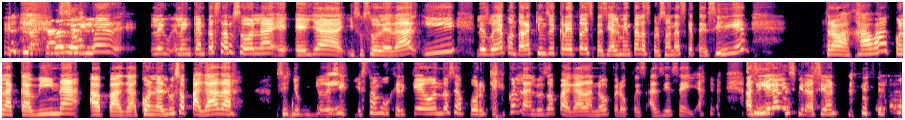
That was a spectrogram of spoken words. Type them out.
le, encanta estar sola, e, ella y su soledad. Y les voy a contar aquí un secreto, especialmente a las personas que te siguen. Trabajaba con la cabina apagada, con la luz apagada yo, yo decía, ¿y esta mujer qué onda? O sea, ¿por qué con la luz apagada, no? Pero pues así es ella. Así llega la inspiración. Es como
